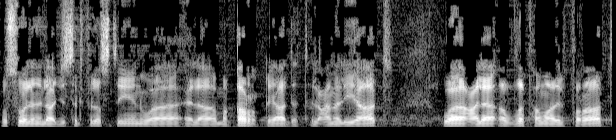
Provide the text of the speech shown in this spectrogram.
وصولا إلى جسر فلسطين وإلى مقر قيادة العمليات وعلى الضفة مال الفرات.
